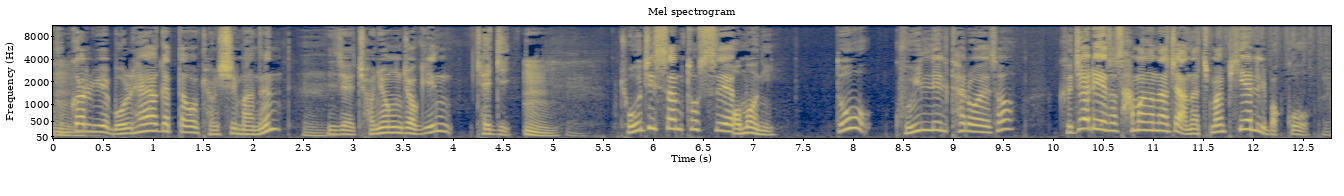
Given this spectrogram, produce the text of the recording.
음. 국가를 위해 뭘 해야겠다고 결심하는 음. 이제 전형적인 계기. 음. 조지 산토스의 어머니도 9.11 테러에서 그 자리에서 사망은 하지 않았지만 피해를 입었고 음.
